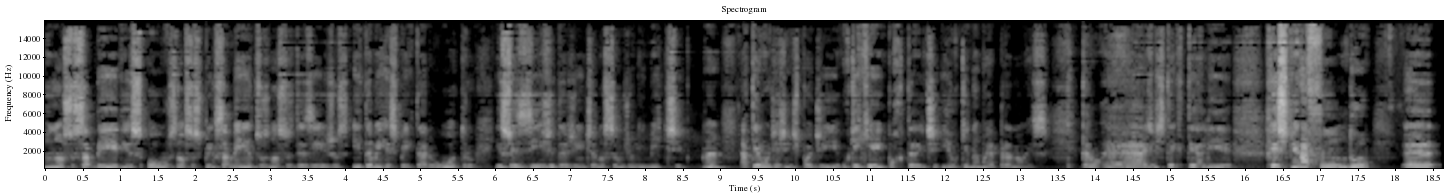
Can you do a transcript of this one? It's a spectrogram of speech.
nos nossos saberes ou os nossos pensamentos, nossos desejos e também respeitar o outro, isso exige da gente a noção de um limite, né? até onde a gente pode ir, o que, que é importante e o que não é para nós. Então, é, a gente tem que ter ali, respirar fundo, é,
